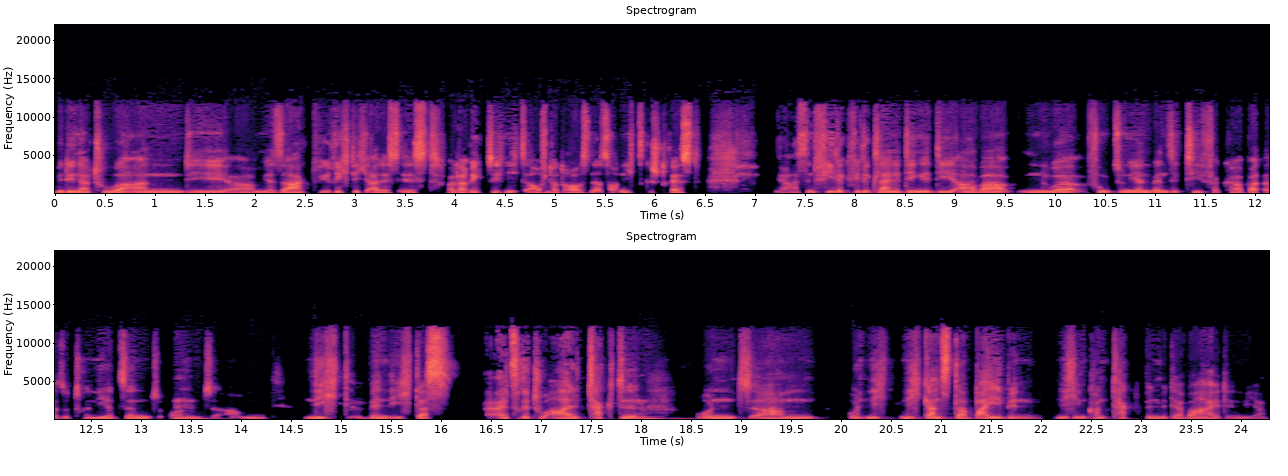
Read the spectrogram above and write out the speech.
mir die Natur an, die äh, mir sagt, wie richtig alles ist, weil da regt sich nichts auf da mhm. draußen, da ist auch nichts gestresst ja, es sind viele, viele kleine Dinge, die aber nur funktionieren, wenn sie tief verkörpert, also trainiert sind und mhm. ähm, nicht, wenn ich das als Ritual takte mhm. und, ähm, und nicht, nicht ganz dabei bin, nicht in Kontakt bin mit der Wahrheit in mir.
